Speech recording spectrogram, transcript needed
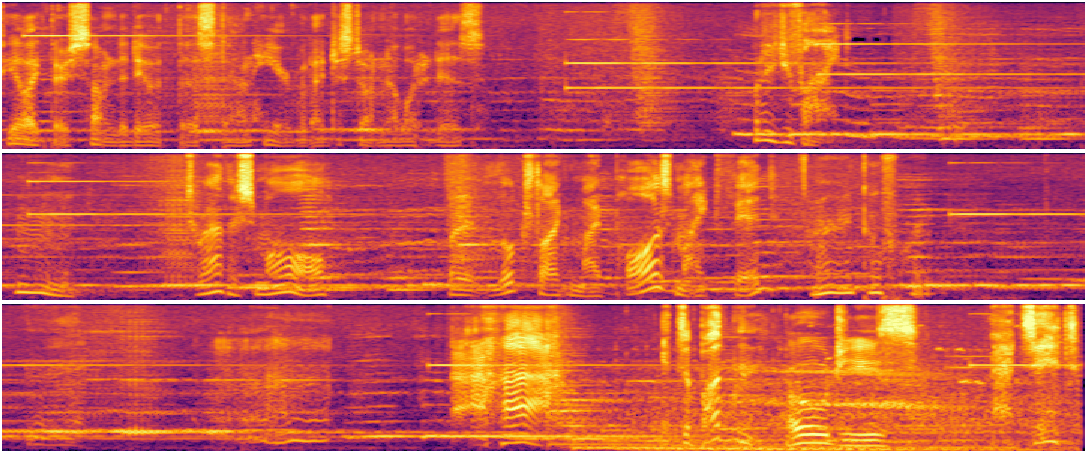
Feel like there's something to do with this down here, but I just don't know what it is. What did you find? Hmm. It's rather small, but it looks like my paws might fit. All right, go for it. Aha! It's a button. Oh, geez. That's it.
